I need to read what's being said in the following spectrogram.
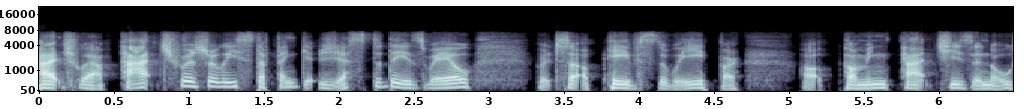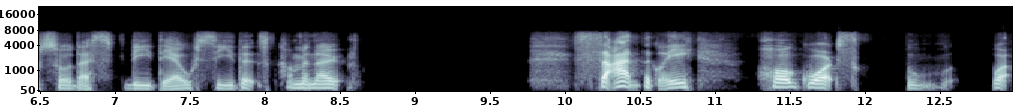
Actually, a patch was released. I think it was yesterday as well, which sort of paves the way for upcoming patches and also this free DLC that's coming out. Sadly, Hogwarts. What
